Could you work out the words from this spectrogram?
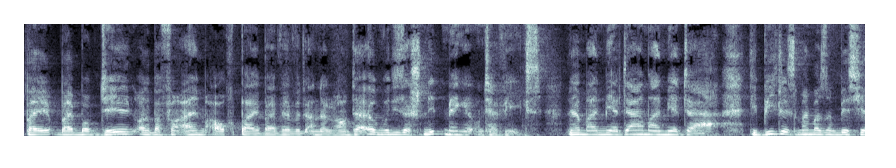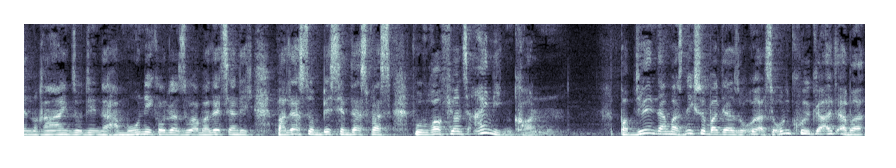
bei bei Bob Dylan oder aber vor allem auch bei bei Velvet Underground, da irgendwo in dieser Schnittmenge unterwegs. Ja, mal mehr da, mal mehr da. Die Beatles manchmal so ein bisschen rein, so die in der Harmonik oder so, aber letztendlich war das so ein bisschen das, was worauf wir uns einigen konnten. Bob Dylan damals nicht so, weil der so als uncool galt, aber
